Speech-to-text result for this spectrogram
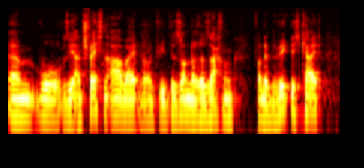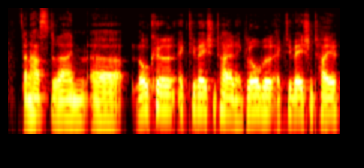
ähm, wo sie an Schwächen arbeiten, irgendwie besondere Sachen von der Beweglichkeit. Dann hast du deinen äh, Local Activation Teil, dein Global Activation Teil.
